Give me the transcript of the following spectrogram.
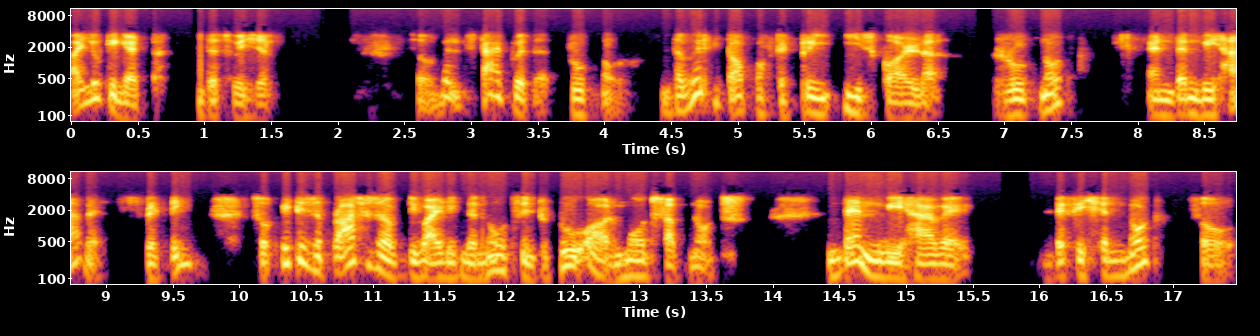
by looking at this visual. So we'll start with the root node. The very top of the tree is called a root node and then we have a splitting. So it is a process of dividing the nodes into two or more subnodes. Then we have a decision node. So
